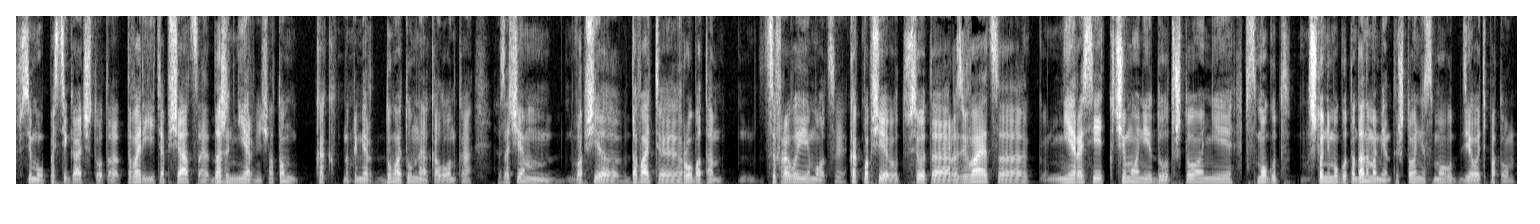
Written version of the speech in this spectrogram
всему, постигать что-то, творить, общаться, даже нервничать. О том, как, например, думает умная колонка, зачем вообще давать э, роботам цифровые эмоции. Как вообще вот все это развивается, нейросеть, к чему они идут, что они смогут, что они могут на данный момент и что они смогут делать потом.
